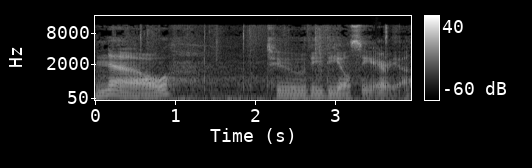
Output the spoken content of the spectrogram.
Now, to the DLC area.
